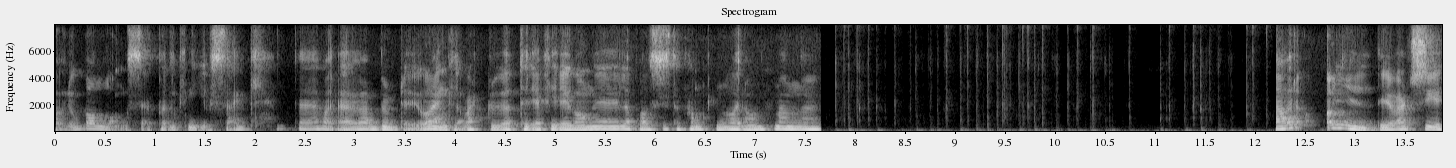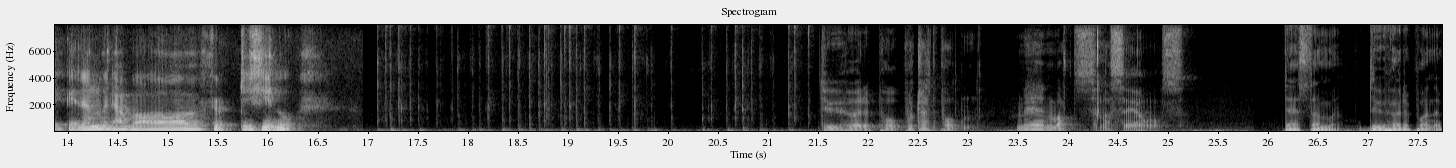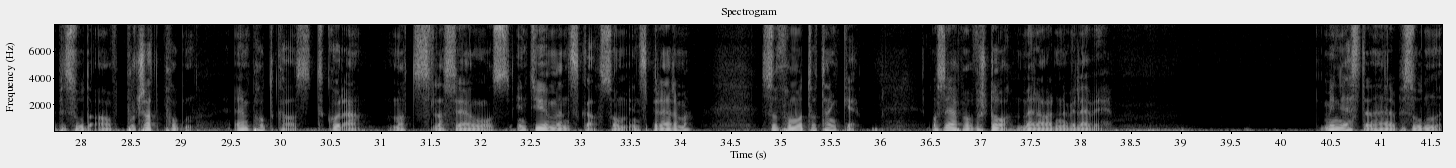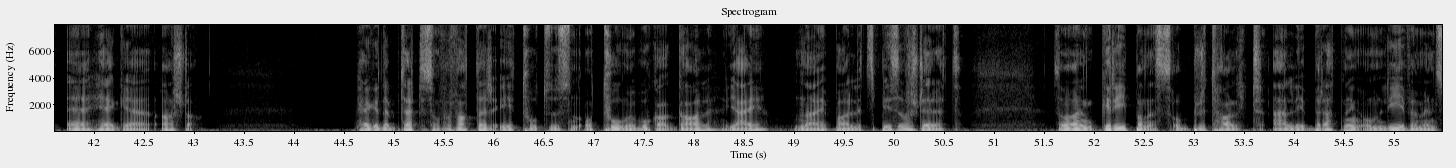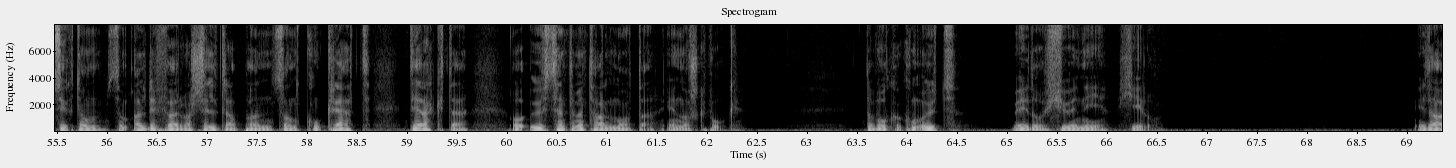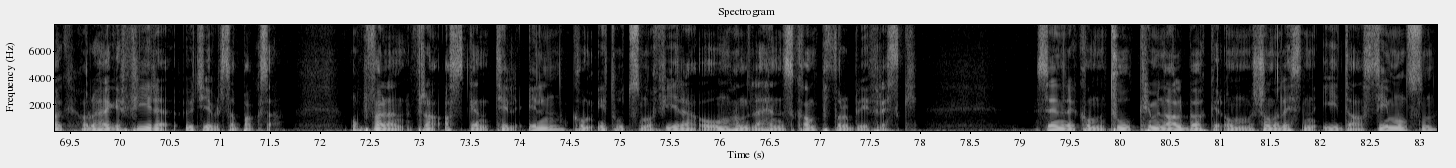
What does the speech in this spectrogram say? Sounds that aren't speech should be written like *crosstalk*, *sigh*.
Har jo balansert på en knivsegg. Det har jeg. jeg burde jo egentlig ha vært død tre-fire ganger i løpet av de siste 15 årene, men eh, Jeg har aldri vært sykere enn når jeg var 40 kilo. Du hører på Portrettpodden med Mats Lasseangos. Det stemmer. Du hører på en episode av Portrettpodden, en podkast hvor jeg, Mats Lasseangos, intervjuer mennesker som inspirerer meg, som får meg til å tenke, og som hjelper meg å forstå mer av verden vi lever i. Min gjest i denne episoden er Hege Arstad. Hege debuterte som forfatter i 2002 med boka Gal jeg? Nei, bare litt spiseforstyrret som var en gripende og brutalt ærlig beretning om livet med en sykdom som aldri før var skildra på en sånn konkret, direkte og usentimental måte i en norsk bok. Da boka kom ut, veide hun 29 kilo. I dag har hun Hege fire utgivelser bak seg. Oppfølgeren Fra asken til ilden kom i 2004 og omhandler hennes kamp for å bli frisk. Senere kom to kriminalbøker om journalisten Ida Simonsen,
